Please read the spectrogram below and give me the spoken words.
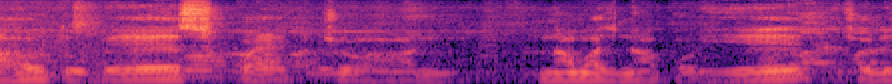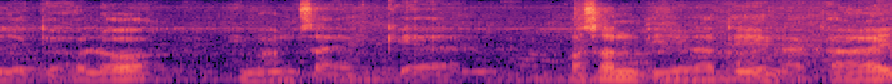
আহত বেশ কয়েকজন। নামাজ না পড়িয়ে চলে যেতে হলো ইমাম সাহেবকে। অশান্তি এড়াতে এলাকায়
